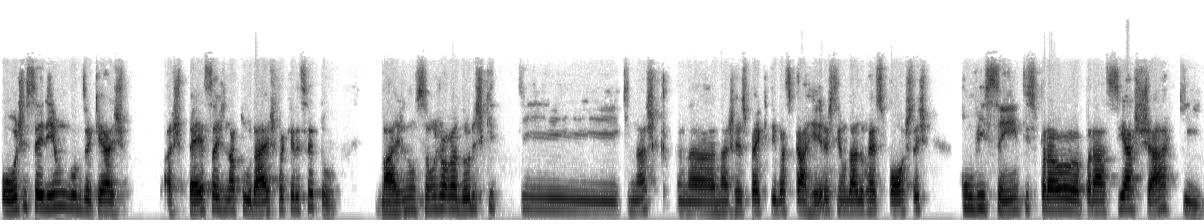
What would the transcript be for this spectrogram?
hoje seriam, vamos dizer que as, as peças naturais para aquele setor. Mas não são jogadores que, que, que nas, na, nas respectivas carreiras tenham dado respostas convincentes para se achar que,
